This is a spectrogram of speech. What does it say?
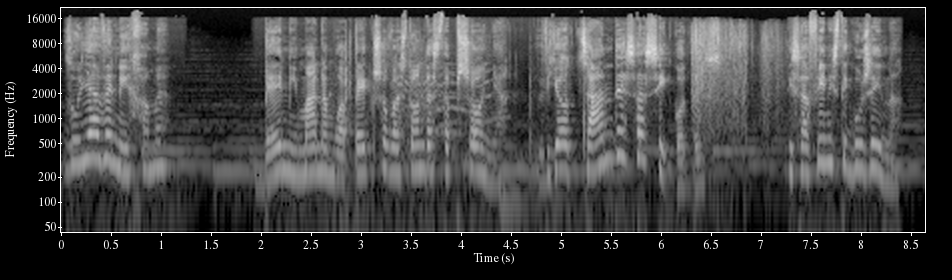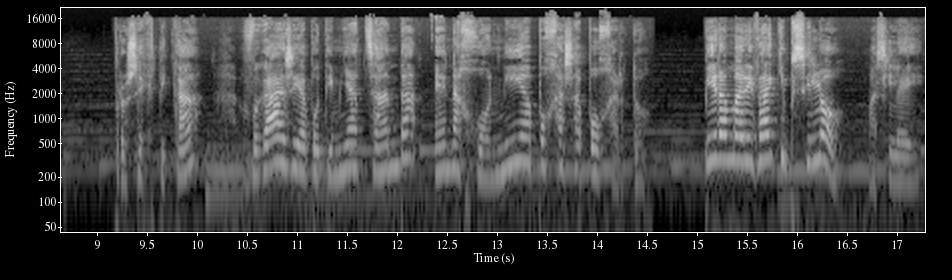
Δουλειά δεν είχαμε. Μπαίνει η μάνα μου απ' έξω βαστώντας τα ψώνια, δυο τσάντες ασήκοντες. Τις αφήνει στην κουζίνα. Προσεκτικά βγάζει από τη μια τσάντα ένα χωνί από χασαπόχαρτο. «Πήρα μαριδάκι ψηλό», μας λέει.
